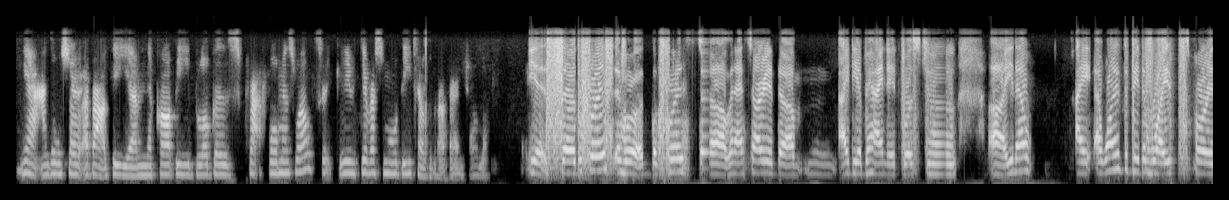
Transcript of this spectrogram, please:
yeah, and also about the um, bloggers platform as well. So, can you give us more details about that, inshallah? Yes. So the first, uh, the first uh, when I started, the um, idea behind it was to, uh, you know, I I wanted to be the voice for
